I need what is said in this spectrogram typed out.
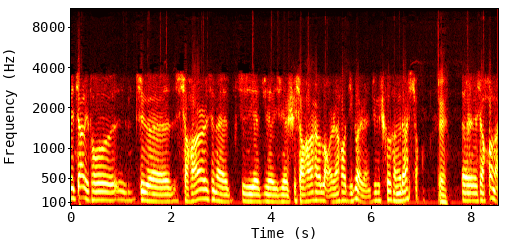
为家里头这个小孩儿现在也也也是小孩儿，还有老人好几个人，这个车可能有点小。对，呃，想换个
